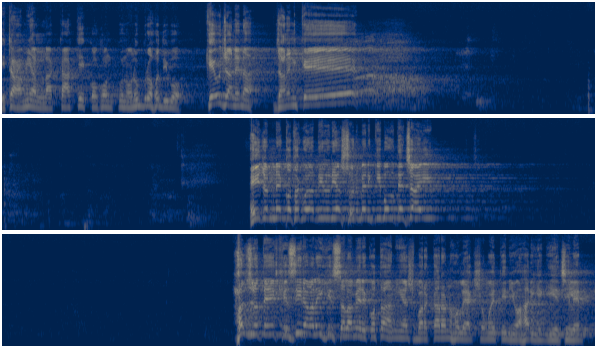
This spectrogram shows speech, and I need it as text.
এটা আমি আল্লাহ কাকে কখন কোন অনুগ্রহ দিব? কেউ জানে না। জানেন কে? এই জন্য কথাগুলো দিল দিয়ে শুনবেন কি বলতে চাই? হজরতে খিজির আলী সালামের কথা নিয়ে আসবার কারণ হলো, এক সময় তিনিও হারিয়ে গিয়েছিলেন।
